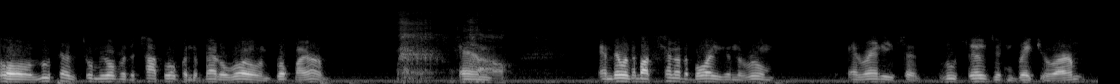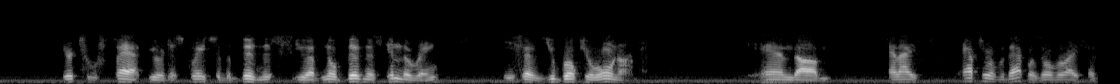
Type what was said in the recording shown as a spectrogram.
"Oh, Luther threw me over the top rope in the battle royal and broke my arm." And and there was about ten of the boys in the room, and Randy says, "Luther didn't break your arm. You're too fat. You're a disgrace to the business. You have no business in the ring." He says, "You broke your own arm." And um, and I, after that was over, I said,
